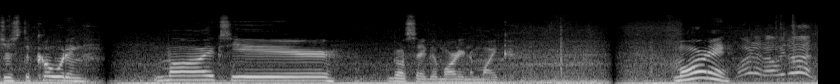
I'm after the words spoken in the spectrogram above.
Just the coating. Mike's here. Go say good morning to Mike. Morning. Morning, how we doing?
